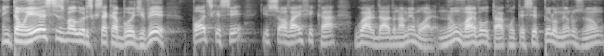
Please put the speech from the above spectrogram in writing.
Então, esses valores que você acabou de ver, pode esquecer que só vai ficar guardado na memória. Não vai voltar a acontecer, pelo menos não,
